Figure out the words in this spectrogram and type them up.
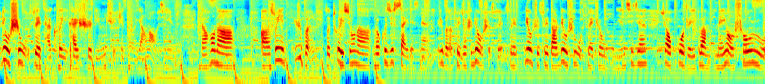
六十五岁才可以开始领取这个养老金，然后呢，呃，所以日本的退休呢，日本的退休是六十岁，所以六十岁到六十五岁这五年期间，就要过着一段没有收入，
